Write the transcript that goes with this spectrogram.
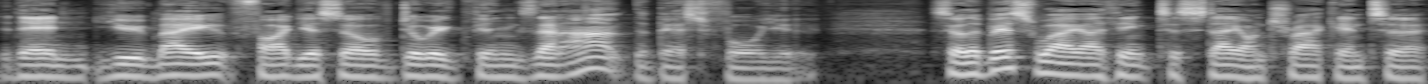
then you may find yourself doing things that aren't the best for you. So the best way I think to stay on track and to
